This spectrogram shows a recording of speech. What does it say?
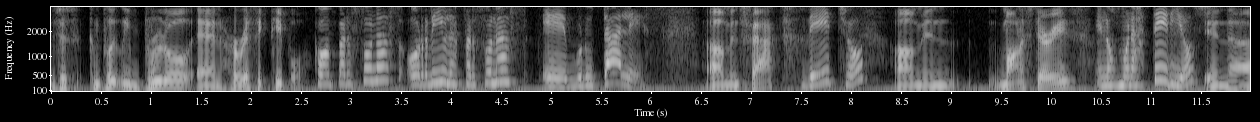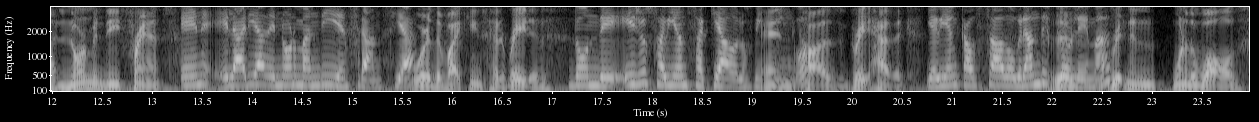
just completely brutal and horrific people. como personas horribles, personas eh, brutales. Um, in fact, De hecho, um, in monasteries en los monasterios, in uh, Normandy, France, en el área de Normandía, en Francia, where the Vikings had raided donde ellos habían saqueado a los and vikingos caused great havoc, y habían causado grandes problemas, written in one of the walls,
